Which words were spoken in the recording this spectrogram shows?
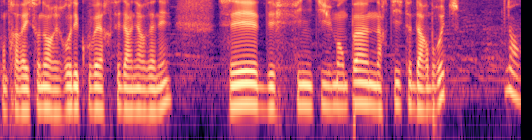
Son travail sonore est redécouvert ces dernières années. C'est définitivement pas un artiste d'art brut? Non.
